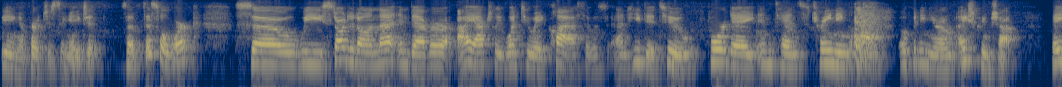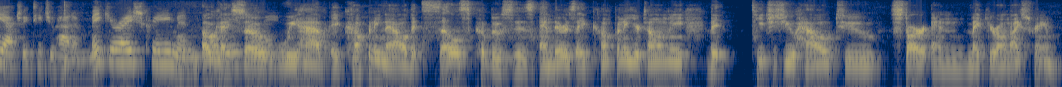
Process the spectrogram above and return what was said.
being a purchasing agent. So this will work. So we started on that endeavor. I actually went to a class, it was and he did too, four day intense training on opening your own ice cream shop. They actually teach you how to make your ice cream and Okay, so things. we have a company now that sells cabooses, and there's a company you're telling me that teaches you how to start and make your own ice cream.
